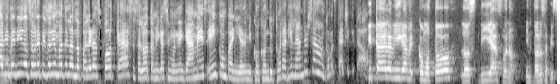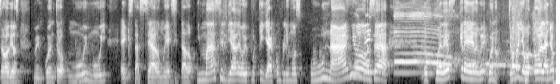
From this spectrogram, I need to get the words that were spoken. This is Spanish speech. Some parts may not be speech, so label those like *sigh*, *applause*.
tal? Bienvenidos a un episodio más de las Nopaleras Podcast. Te saludo a tu amiga Simone Gámez en compañía de mi co-conductor Ariel Anderson. ¿Cómo estás, chiquito? ¿Qué tal, amiga? Como todos los días, bueno, en todos los episodios, me encuentro muy, muy extasiado, muy excitado. Y más el día de hoy porque ya cumplimos un año. O sea, ¿lo puedes creer, güey? Bueno, yo no llevo todo el año,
